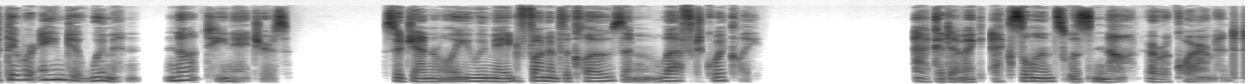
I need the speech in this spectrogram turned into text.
but they were aimed at women, not teenagers. So generally, we made fun of the clothes and left quickly. Academic excellence was not a requirement.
